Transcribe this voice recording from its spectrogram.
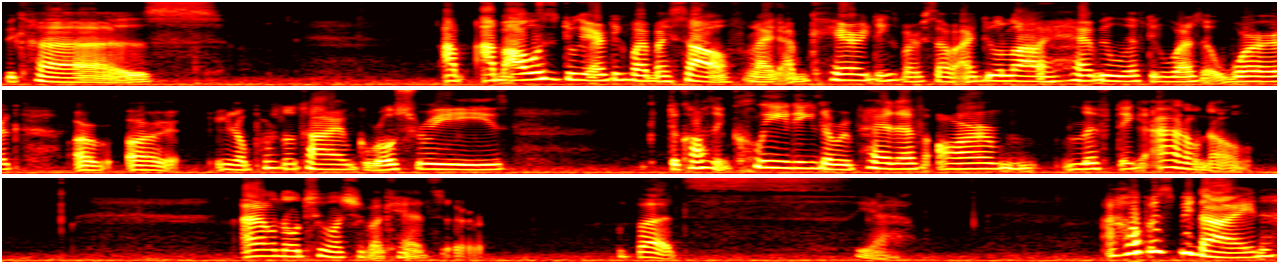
because I'm I'm always doing everything by myself. Like I'm carrying things by myself. I do a lot of heavy lifting, whether it's at work or or you know personal time, groceries, the constant cleaning, the repetitive arm lifting. I don't know. I don't know too much about cancer, but yeah. I hope it's benign.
